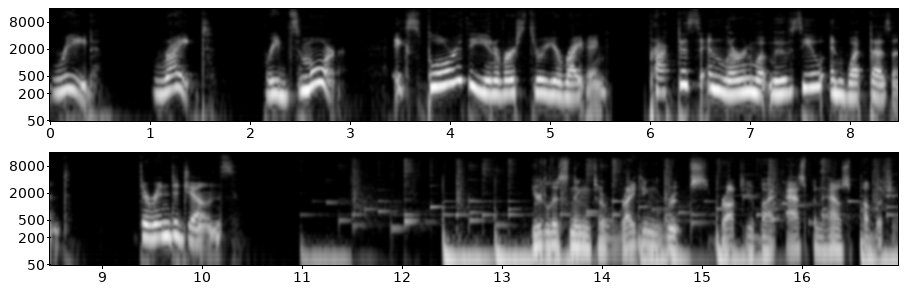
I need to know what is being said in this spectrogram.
Read. Write. Read some more. Explore the universe through your writing. Practice and learn what moves you and what doesn't. Darynda Jones. You're listening to Writing Roots, brought to you by Aspen House Publishing.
